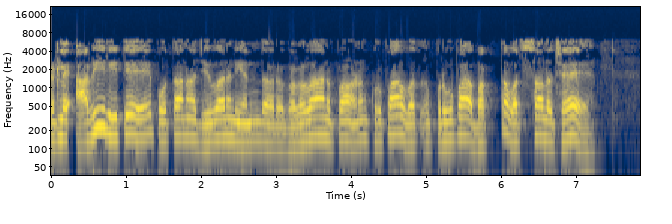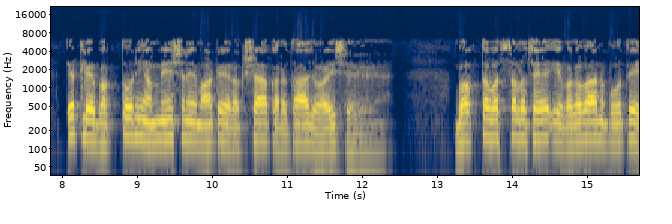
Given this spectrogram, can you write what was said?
એટલે આવી રીતે પોતાના જીવનની અંદર ભગવાન પણ કૃપા કૃપા ભક્ત વત્સલ છે. એટલે ભક્તોની હંમેશને માટે રક્ષા કરતા જ હોય છે. ભક્ત વત્સલ છે એ ભગવાન પોતે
